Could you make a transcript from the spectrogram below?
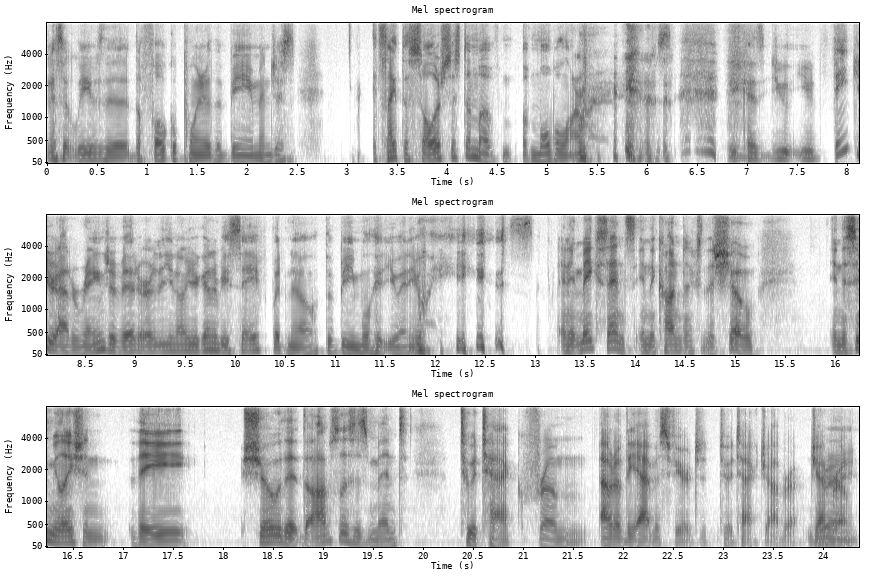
as it leaves the the focal point of the beam and just it's like the solar system of of mobile armor because you you think you're out of range of it or you know you're going to be safe but no the beam will hit you anyways and it makes sense in the context of the show in the simulation they show that the Apsalus is meant to attack from out of the atmosphere to, to attack Jaburo. Jaburo. Right.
